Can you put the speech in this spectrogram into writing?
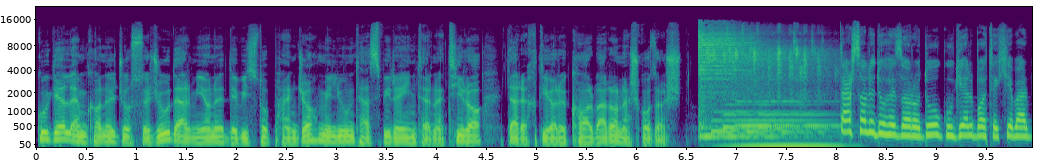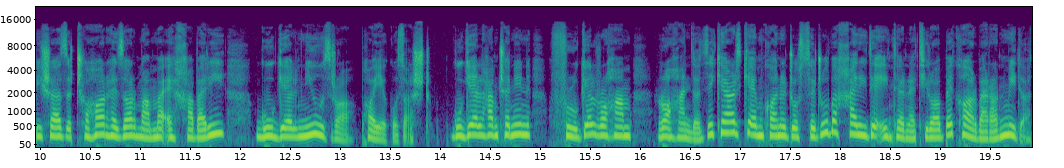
گوگل امکان جستجو در میان 250 میلیون تصویر اینترنتی را در اختیار کاربرانش گذاشت. در سال 2002 گوگل با تکیه بر بیش از 4000 منبع خبری Google News را پایه گذاشت. گوگل همچنین Froogle را هم راه اندازی کرد که امکان جستجو به خرید اینترنتی را به کاربران می‌داد.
